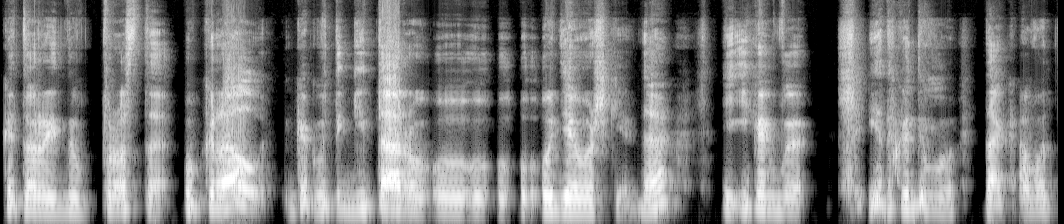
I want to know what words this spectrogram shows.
который, ну, просто украл какую-то гитару у, у- у- девушки, да, и, и как бы я такой думаю, так, а вот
